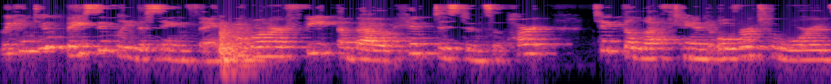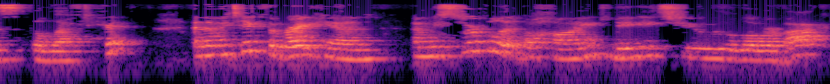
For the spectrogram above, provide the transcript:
we can do basically the same thing. We want our feet about hip distance apart, take the left hand over towards the left hip, and then we take the right hand and we circle it behind, maybe to the lower back,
